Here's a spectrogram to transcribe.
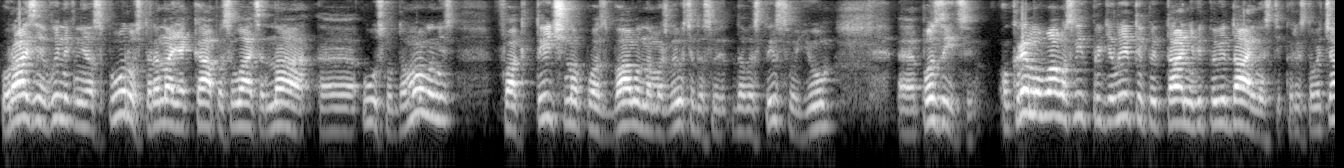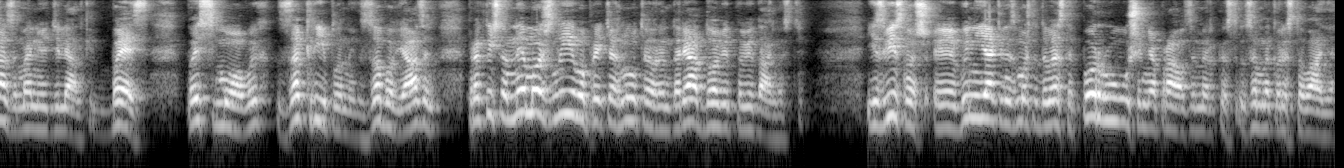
У разі виникнення спору, сторона, яка посилається на е, усну домовленість, фактично позбавлена можливості довести свою е, позицію. Окрему увагу слід приділити питанню відповідальності користувача земельної ділянки. Без письмових закріплених зобов'язань практично неможливо притягнути орендаря до відповідальності. І, звісно ж, е, ви ніяк не зможете довести порушення прав землекористування,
